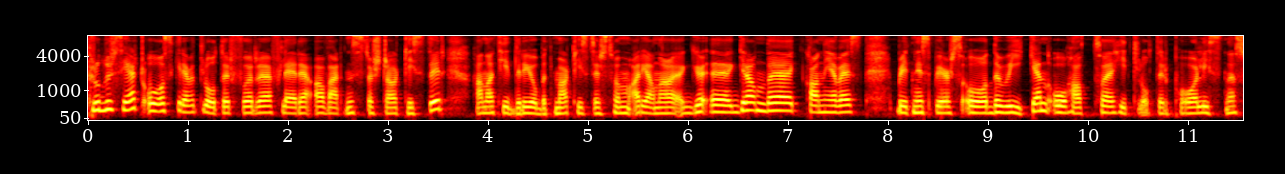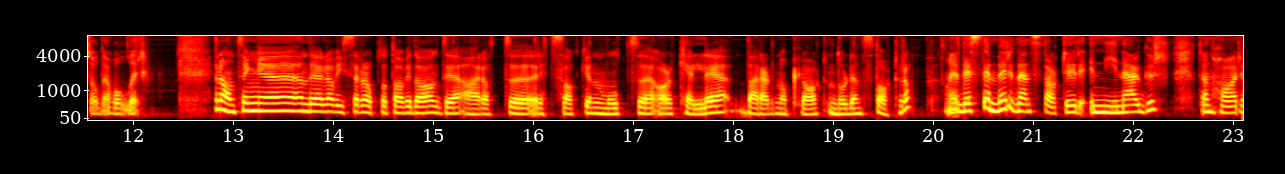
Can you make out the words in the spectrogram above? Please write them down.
Produsert og skrevet låter for eh, flere av verdens største artister. Han har tidligere jobbet med artister som Ariana Grande, Kanye West, Britney Spears og The Weeknd, og hatt hitlåter på listene, så det holder. En annen ting eh, en del aviser er opptatt av i dag, det er at eh, rettssaken mot eh, R. Kelly, der er det nå klart når den starter opp? Det stemmer, den starter 9.8. Den har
